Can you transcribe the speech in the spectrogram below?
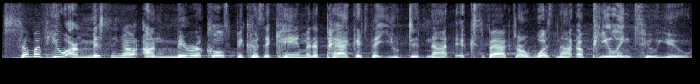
Some of you are missing out on miracles because it came in a package that you did not expect or was not appealing to you.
